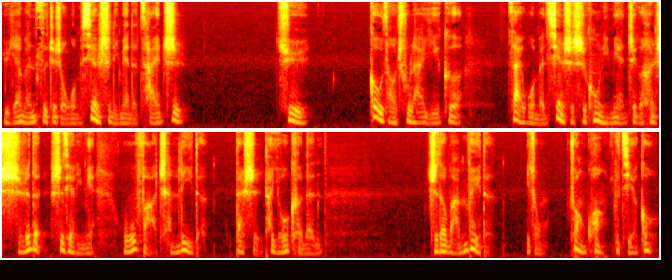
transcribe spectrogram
语言文字这种我们现实里面的材质，去构造出来一个在我们现实时空里面这个很实的世界里面无法成立的。但是它有可能值得玩味的一种状况、一个结构。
